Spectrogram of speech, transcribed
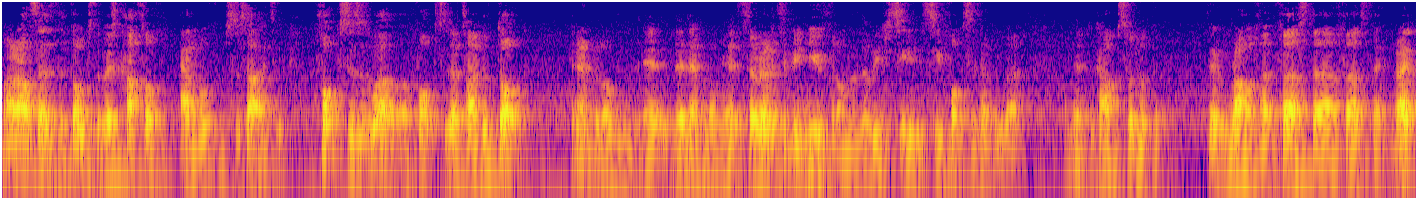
Maharal says the dog's the most cut off animal from society. Foxes as well. A fox is a type of dog. They don't belong. In, uh, they don't belong here. It's a relatively new phenomenon that we see see foxes everywhere, and they've become sort of they run off at first uh, first thing, right?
